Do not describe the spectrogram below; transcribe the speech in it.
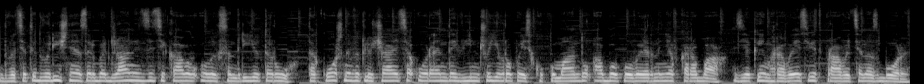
22-річний азербайджанець зацікавив Олександрію та рух. Також не виключається оренда в іншу європейську команду або повернення в Карабах, з яким гравець відправиться на збори.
